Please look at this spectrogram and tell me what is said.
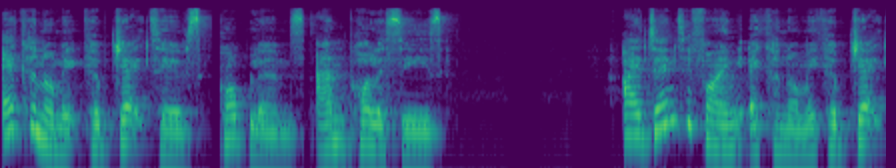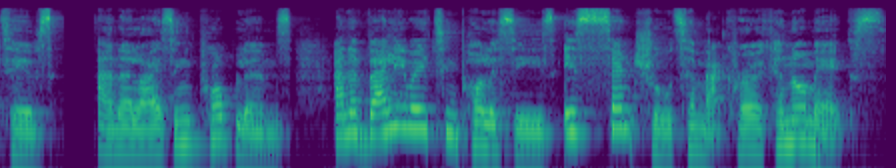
economic objectives, problems, and policies. Identifying economic objectives, analysing problems, and evaluating policies is central to macroeconomics.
